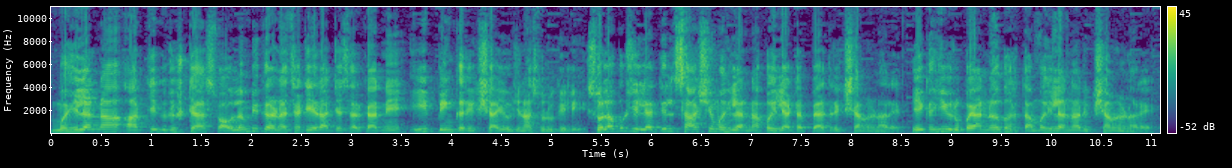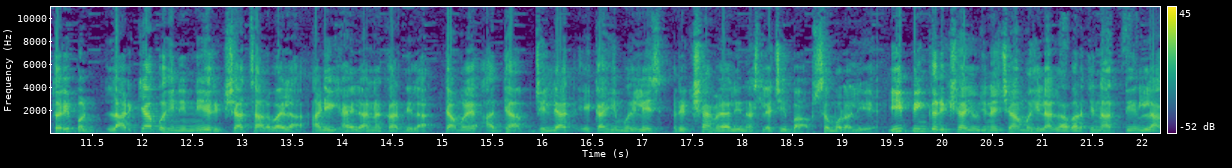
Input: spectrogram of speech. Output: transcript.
महिलांना आर्थिकदृष्ट्या स्वावलंबी करण्यासाठी राज्य सरकारने ई पिंक रिक्षा योजना सुरू केली. सोलापूर जिल्ह्यातील सहाशे महिलांना पहिल्या टप्प्यात रिक्षा मिळणार आहे एकही रुपया न भरता महिलांना रिक्षा मिळणार आहे. तरी पण लाडक्या बहिणींनी रिक्षा चालवायला आणि घ्यायला नकार दिला. त्यामुळे अद्याप जिल्ह्यात एकाही महिलेस रिक्षा मिळाली नसल्याची बाब समोर आली आहे. ई पिंक रिक्षा योजनेच्या महिला लाभार्थींना तीन लाख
